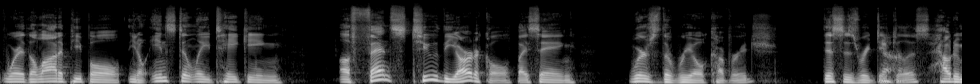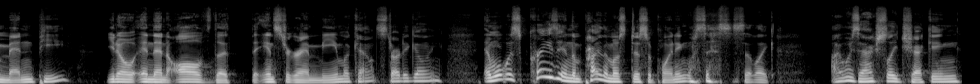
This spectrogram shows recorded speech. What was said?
where a lot of people, you know, instantly taking offense to the article by saying, "Where's the real coverage? This is ridiculous. How do men pee?" You know, and then all of the the Instagram meme accounts started going. And what was crazy and the, probably the most disappointing was this: is that like I was actually checking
